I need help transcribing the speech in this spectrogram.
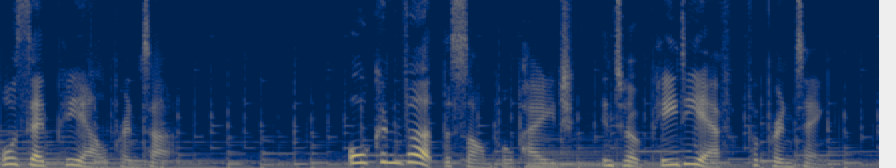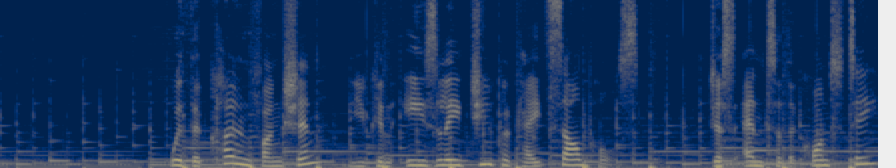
or ZPL printer. Or convert the sample page into a PDF for printing. With the clone function, you can easily duplicate samples. Just enter the quantity,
